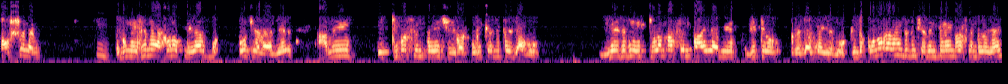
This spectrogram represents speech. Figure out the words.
অপশনাল এবং এখানে এখনও প্লেয়ার বলছে না যে আমি এইটটি পার্সেন্ট পেয়েছি এবার পরীক্ষা দিতে যাব। গিয়ে যদি এইটটি ওয়ান পার্সেন্ট পাই আমি দ্বিতীয় রেজাল্টটাই নেব। কিন্তু কোনো কারণে যদি সেভেন্টি নাইন পার্সেন্ট হয়ে যায়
